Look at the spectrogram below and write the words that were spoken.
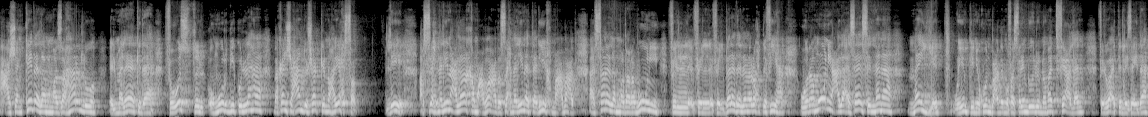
عشان كده لما ظهر له الملاك ده في وسط الأمور دي كلها ما كانش عنده شك إنه هيحصل. ليه؟ أصل إحنا لينا علاقة مع بعض، أصل إحنا لينا تاريخ مع بعض، أصل أنا لما ضربوني في في في البلد اللي أنا رحت فيها ورموني على أساس إن أنا ميت ويمكن يكون بعض المفسرين بيقولوا إنه مات فعلا في الوقت اللي زي ده،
